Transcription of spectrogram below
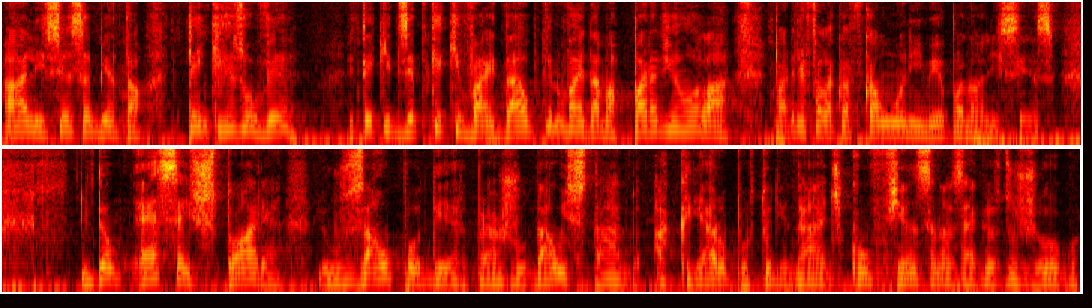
Ah, licença ambiental. Tem que resolver. E tem que dizer por que vai dar ou por que não vai dar. Mas para de enrolar. Para de falar que vai ficar um ano e meio para dar uma licença. Então, essa história, usar o poder para ajudar o Estado a criar oportunidade, confiança nas regras do jogo,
